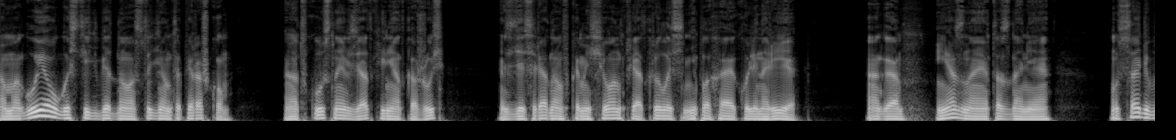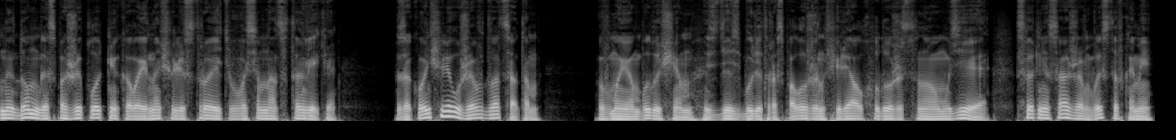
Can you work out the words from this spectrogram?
А могу я угостить бедного студента пирожком? От вкусной взятки не откажусь. Здесь рядом в комиссионке открылась неплохая кулинария. Ага, я знаю это здание. Усадебный дом госпожи Плотниковой начали строить в XVIII веке. Закончили уже в XX. В моем будущем здесь будет расположен филиал художественного музея с вернисажем, выставками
